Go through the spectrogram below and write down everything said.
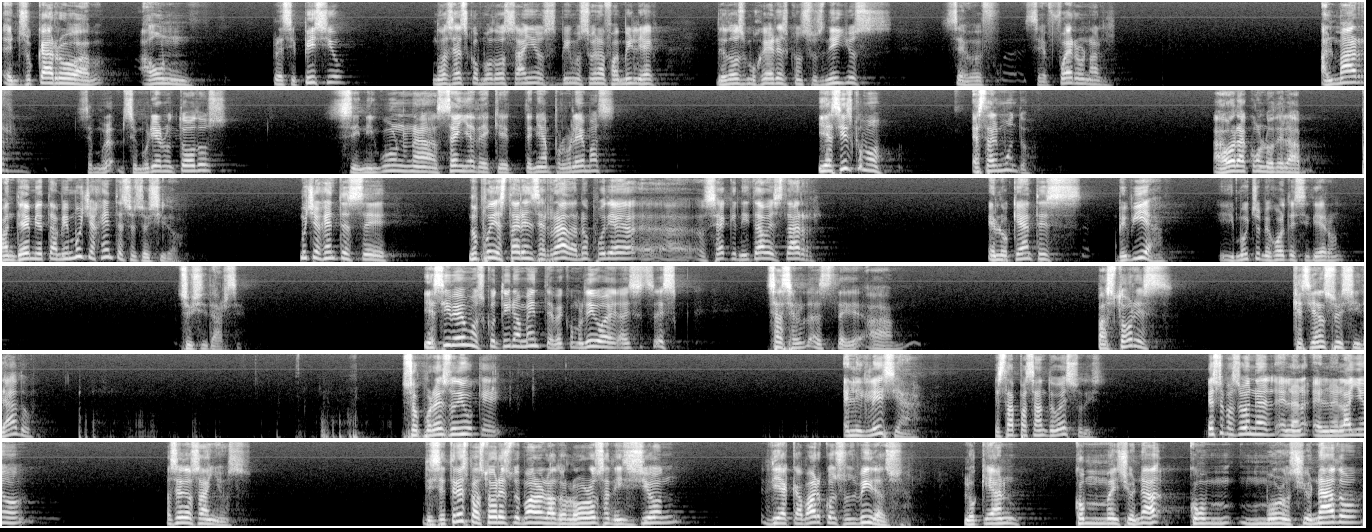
en, su carro a, un precipicio. No hace como dos años vimos una familia de dos mujeres con sus niños, se, se fueron al, al mar, se, se murieron todos, sin ninguna seña de que tenían problemas. Y así es como está el mundo. Ahora con lo de la pandemia también mucha gente se suicidó. Mucha gente se, no podía estar encerrada, no podía, eh, o sea que necesitaba estar en lo que antes vivía. Y muchos mejor decidieron suicidarse. Y así vemos continuamente, ve como digo, es, es este, ah, pastores que se han suicidado. Por eso digo que en la iglesia está pasando eso. Dice. Eso pasó en el, año, hace dos años. Dice, tres pastores tomaron la dolorosa decisión de acabar con sus vidas, lo que han conmocionado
